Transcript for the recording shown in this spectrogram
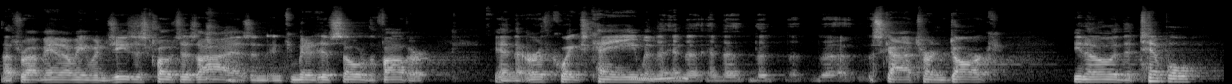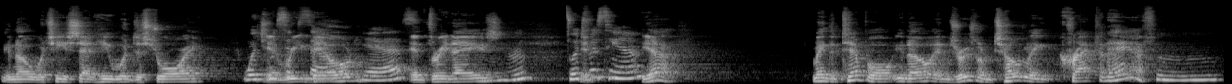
That's right, man. I mean, when Jesus closed his eyes and, and committed his soul to the Father, and the earthquakes came, and the and the and the, the, the, the sky turned dark, you know, and the temple, you know, which he said he would destroy Which and was rebuild Yes. in three days. which it- was him. Yeah. I mean, the temple, you know, in Jerusalem totally cracked in half. And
